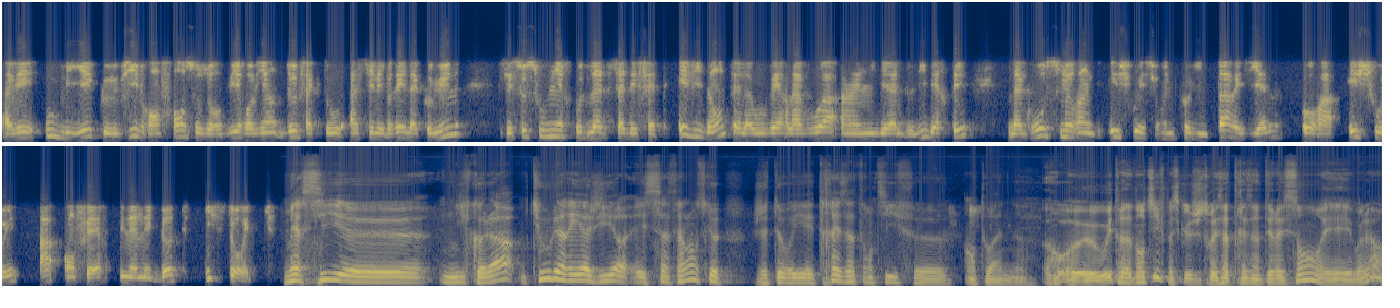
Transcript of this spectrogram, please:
avaient oublié que vivre en France aujourd'hui revient de facto à célébrer la commune. C'est se souvenir qu'au-delà de sa défaite évidente, elle a ouvert la voie à un idéal de liberté. La grosse meringue échouée sur une colline parisienne aura échoué à en faire une anecdote historique. Merci euh, Nicolas. Tu voulais réagir et certainement parce que Je te voyais très attentif, euh, Antoine. Oh, euh, oui, très attentif parce que je trouvais ça très intéressant et voilà.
